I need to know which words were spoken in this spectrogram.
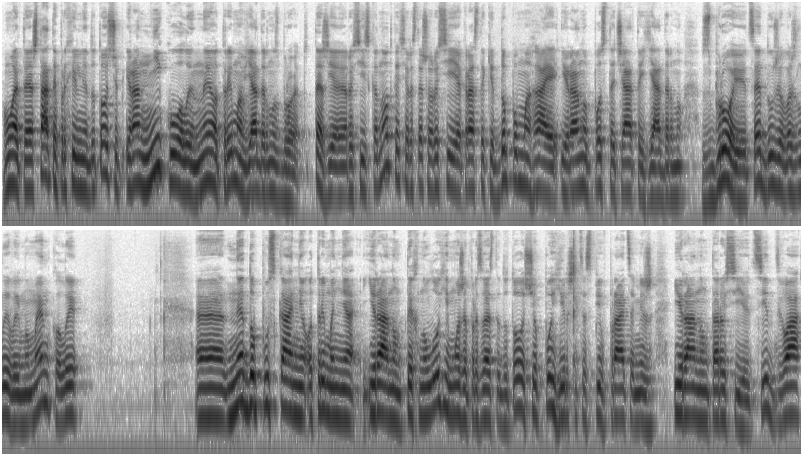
От е, штати прихильні до того, щоб Іран ніколи не отримав ядерну зброю. Тут теж є російська нотка через те, що Росія якраз таки допомагає Ірану постачати ядерну зброю. І це дуже важливий момент, коли. Е, Недопускання отримання Іраном технологій може призвести до того, що погіршиться співпраця між Іраном та Росією. Ці два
